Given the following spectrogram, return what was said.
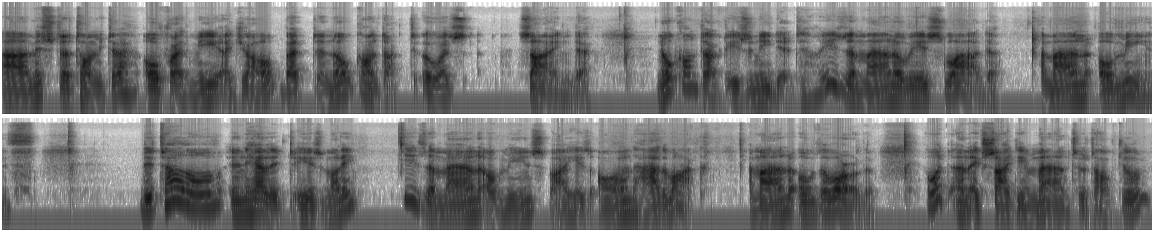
Uh, Mr. Tomita offered me a job, but no contract was signed. No contract is needed. He is a man of his word, a man of means. Did Talo inherit his money? He is a man of means by his own hard work, man of the world. What an exciting man to talk to!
